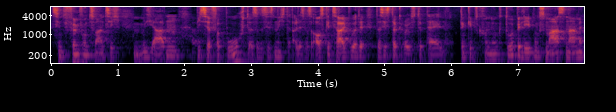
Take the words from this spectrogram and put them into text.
sind 25 Milliarden bisher verbucht. Also das ist nicht alles, was ausgezahlt wurde. Das ist der größte Teil. Dann gibt es Konjunkturbelebungsmaßnahmen,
